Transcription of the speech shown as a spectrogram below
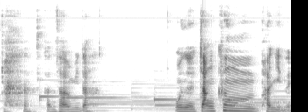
감사합니다. 오늘 짱큰 판이네.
